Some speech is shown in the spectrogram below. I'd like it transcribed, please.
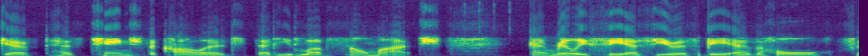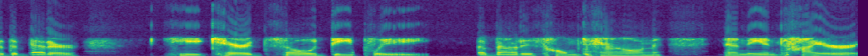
gift has changed the college that he loves so much and really CSUSB as a whole for the better. He cared so deeply about his hometown and the entire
